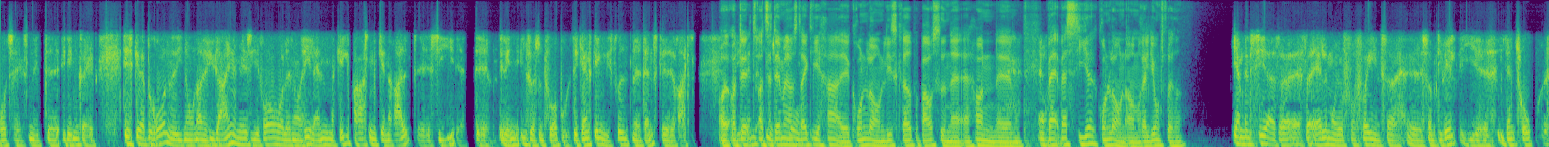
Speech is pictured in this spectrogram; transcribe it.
foretage sådan et, øh, et indgreb. Det skal være begrundet i nogle hygiejnemæssige forhold eller noget helt andet. Man kan ikke bare sådan generelt øh, sige, at øh, indføres et forbud. Det er ganske enkelt i strid med dansk øh, ret. Og, og, det, og til dem af os, der ikke lige har øh, grundloven lige skrevet på bagsiden af, af hånden, øh, ja. hvad, hvad siger grundloven om religionsfrihed? Jamen, den siger altså, altså alle må jo få forene sig, øh, som de vil, i, øh, i den tro, øh,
